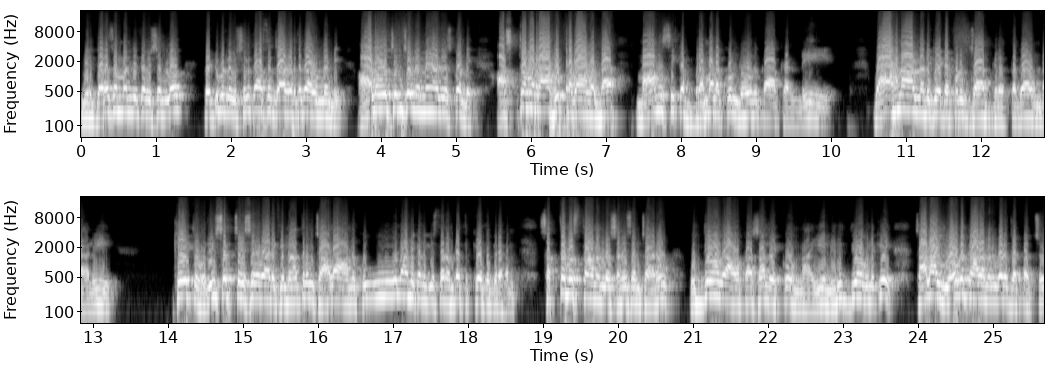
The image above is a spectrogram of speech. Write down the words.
మీరు ధర సంబంధిత విషయంలో పెట్టుబడుల విషయంలో కాస్త జాగ్రత్తగా ఉండండి. ఆలోచించి నిర్ణయాలు తీసుకోండి. అష్టమ రాహు ప్రభావం వల్ల మానసిక భ్రమలకు లోను కాకండి. వాహనాలు నడిపేటప్పుడు జాగ్రత్తగా ఉండాలి. కేతు రీసెర్చ్ చేసే వారికి మాత్రం చాలా అనుకూలాన్ని కలిగిస్తారంటే కేతు గ్రహం. సప్తమ స్థానంలో శని సంచారం ఉద్యోగ అవకాశాలు ఎక్కువ ఉన్నాయి. నిరుద్యోగులకి చాలా యోగకాలం అని కూడా చెప్పచ్చు.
